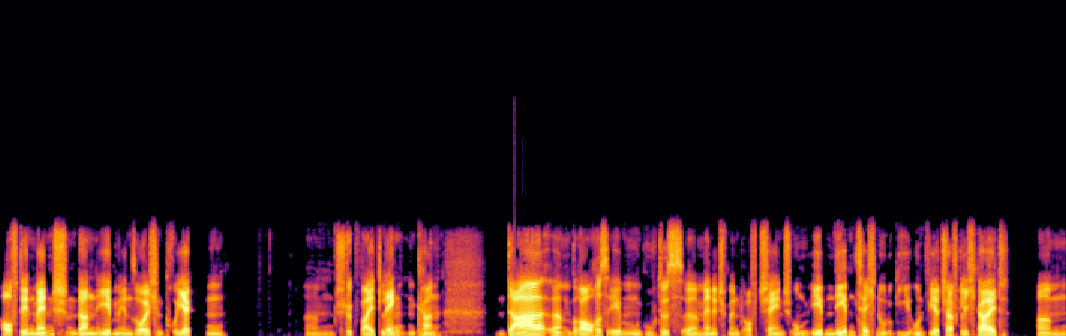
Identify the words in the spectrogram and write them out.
auf den Menschen dann eben in solchen Projekten ähm, ein Stück weit lenken kann, da ähm, braucht es eben ein gutes äh, Management of Change, um eben neben Technologie und Wirtschaftlichkeit ähm,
